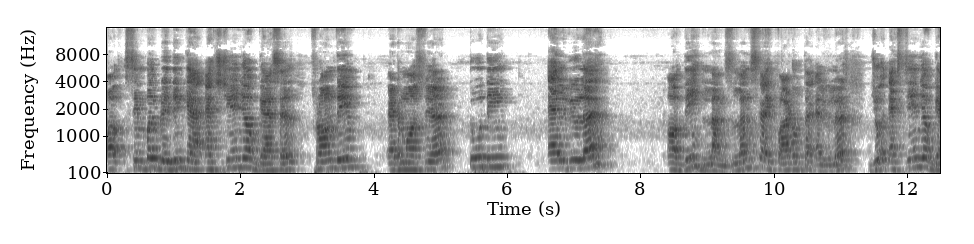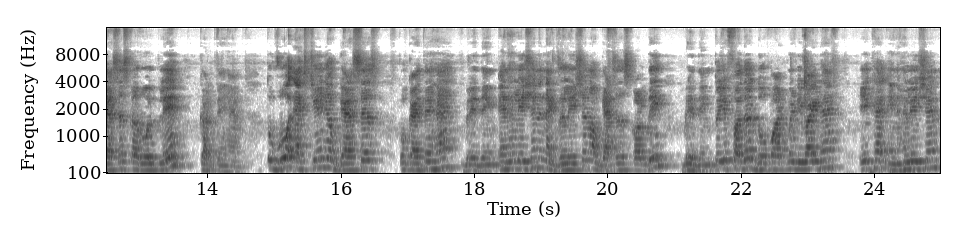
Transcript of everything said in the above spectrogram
और सिंपल ब्रीदिंग क्या है? Exchange of gases from the atmosphere to the alveolar of the lungs lungs का एक पार्ट होता है एल्व्यूलर जो एक्सचेंज ऑफ़ गैसेस का रोल प्ले करते हैं। तो वो एक्सचेंज ऑफ़ गैसेस को कहते हैं breathing inhalation and exhalation of gases called the breathing तो ये फर्दर दो पार्ट में डिवाइड है। एक है inhalation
